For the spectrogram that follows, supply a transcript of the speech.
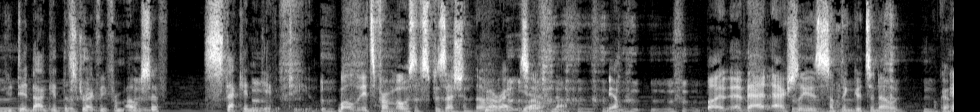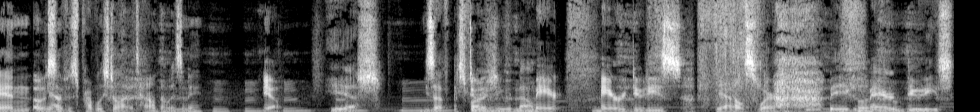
you did not get this directly from Oseph. Stecken gave it to you. Well, it's from Oseph's possession, though. All right, So, yeah, no. yeah. But uh, that actually is something good to know. Okay. And Oseph Yeah. is probably still out of town, though, isn't he? yeah. Yes. He's up As far as doing you would know. mayor, mayor duties Yeah. elsewhere. Big mayor duties.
